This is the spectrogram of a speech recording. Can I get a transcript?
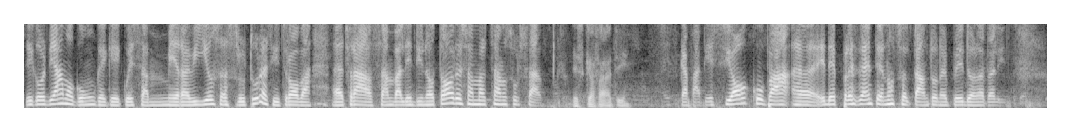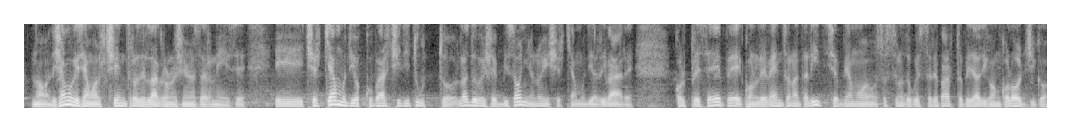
Ricordiamo comunque che questa meravigliosa struttura si trova eh, tra San Valentino Toro e San Marzano sul Sarto. E Scafati. E Scafati e si occupa eh, ed è presente non soltanto nel periodo natalizio. No, diciamo che siamo al centro dell'agronoceno sarnese e cerchiamo di occuparci di tutto, laddove c'è bisogno noi cerchiamo di arrivare. Col presepe, con l'evento natalizio abbiamo sostenuto questo reparto pediatrico oncologico,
